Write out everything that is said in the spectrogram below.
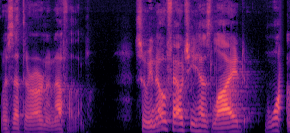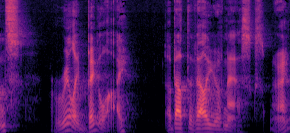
was that there aren't enough of them. So we know Fauci has lied once really big lie about the value of masks. All right,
